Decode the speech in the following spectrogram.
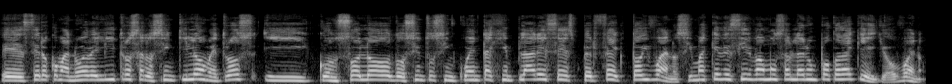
0,9 eh, litros a los 100 kilómetros y con solo 250 ejemplares es perfecto. Y bueno, sin más que decir, vamos a hablar un poco de aquello. Bueno,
